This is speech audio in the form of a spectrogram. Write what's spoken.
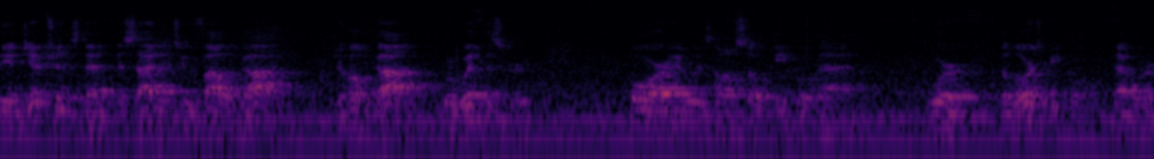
the Egyptians that decided to follow God, Jehovah God, were with this group. Or it was also people that were the Lord's people that were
